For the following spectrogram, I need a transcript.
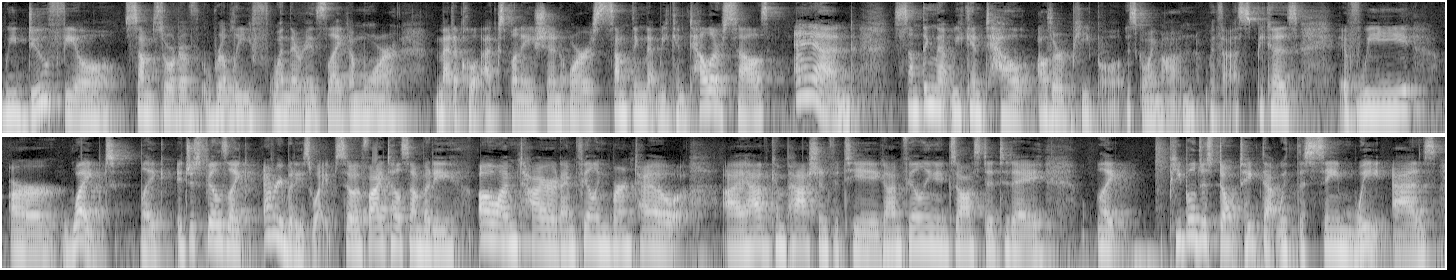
we do feel some sort of relief when there is like a more medical explanation or something that we can tell ourselves and something that we can tell other people is going on with us. Because if we are wiped like it just feels like everybody's wiped so if i tell somebody oh i'm tired i'm feeling burnt out I have compassion fatigue, I'm feeling exhausted today. Like, people just don't take that with the same weight as,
